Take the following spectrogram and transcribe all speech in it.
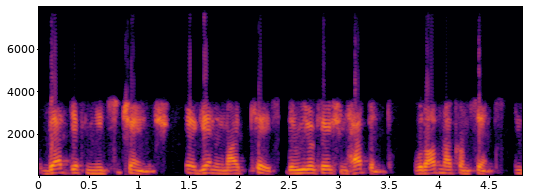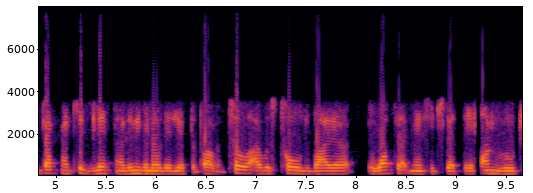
That definitely needs to change. Again, in my case, the relocation happened without my consent. In fact, my kids left and I didn't even know they left the province. So I was told via a WhatsApp message that they're en route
